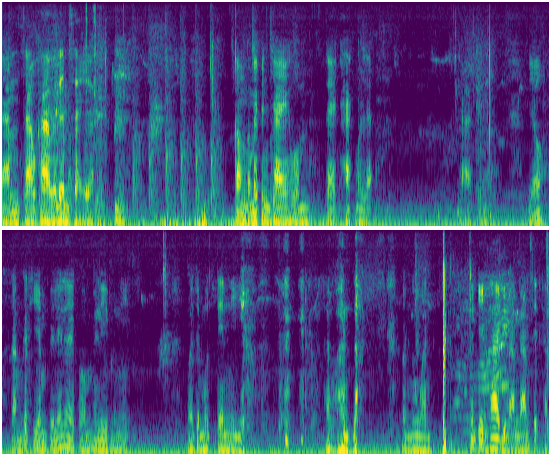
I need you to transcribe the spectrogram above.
น้ำซาวข้าวก็เริ่มใสแล้วกล้องก็ไม่เป็นใจครับผมแตกหักหมดแล้วโอเค เดี๋ยวตำกระเทียมไปเรื่อยๆผมไม่รีบวันนี้ว่าจะมุดเต็นท์อีกถ้าวันตอนวันกลางวันจนกินข้าวกินอาบน้ำเสร็จครับ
